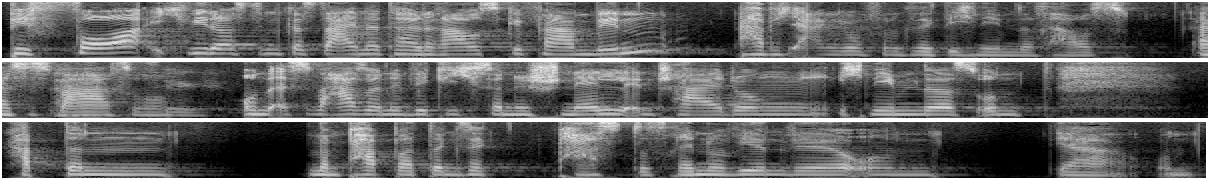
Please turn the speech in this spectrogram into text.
bevor ich wieder aus dem Gasteinertal rausgefahren bin, habe ich angerufen und gesagt, ich nehme das Haus. Also es war so. 80. Und es war so eine wirklich so eine Schnellentscheidung, ich nehme das und habe dann, mein Papa hat dann gesagt, passt, das renovieren wir und ja, und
